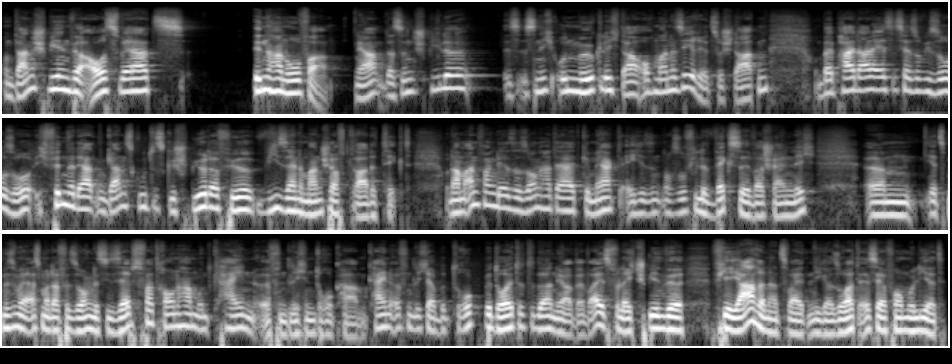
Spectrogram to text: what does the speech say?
und dann spielen wir auswärts in Hannover. Ja, das sind Spiele, es ist nicht unmöglich, da auch mal eine Serie zu starten. Und bei Paul Dardai ist es ja sowieso so. Ich finde, der hat ein ganz gutes Gespür dafür, wie seine Mannschaft gerade tickt. Und am Anfang der Saison hat er halt gemerkt, ey, hier sind noch so viele Wechsel wahrscheinlich. Ähm, jetzt müssen wir erstmal dafür sorgen, dass sie Selbstvertrauen haben und keinen öffentlichen Druck haben. Kein öffentlicher Druck bedeutete dann, ja, wer weiß, vielleicht spielen wir vier Jahre in der zweiten Liga. So hat er es ja formuliert.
